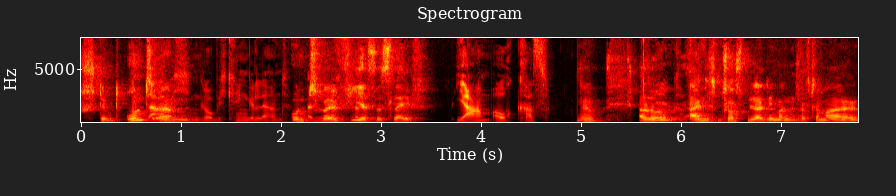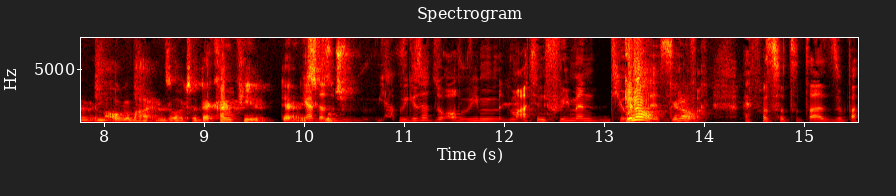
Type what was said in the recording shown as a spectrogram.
Stimmt. Und, Da habe ich ähm, ihn, glaube ich, kennengelernt. und Also, 12 Years a Slave. Ja, auch krass. Ne? Also Oh, krass. eigentlich ein Schauspieler, den man öfter mal im Auge behalten sollte. Der kann viel. Der Ja, ist das, gut. ja, wie gesagt, so auch wie mit Martin Freeman. Die Genau, Rolle ist genau. Einfach, einfach so total super.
